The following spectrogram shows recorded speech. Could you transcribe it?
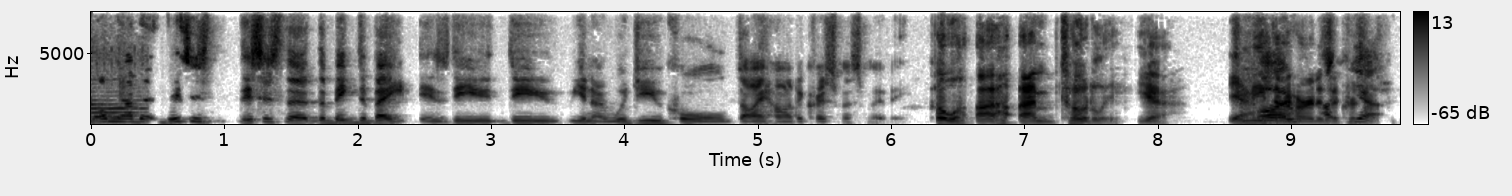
Well, now that this is this is the the big debate is do you do you you know would you call Die Hard a Christmas movie? oh uh, i'm totally yeah Yeah. to me Oh, die I- hard is I- a christmas yeah.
